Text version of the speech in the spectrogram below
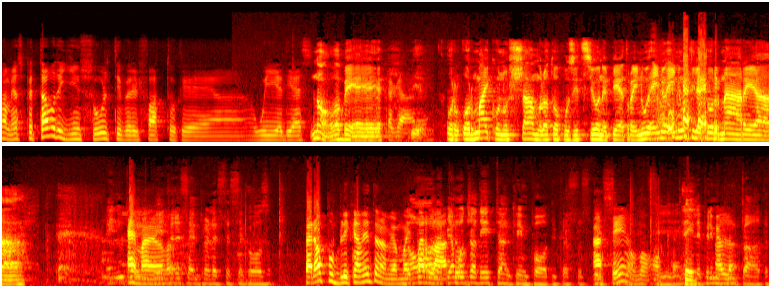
No, mi aspettavo degli insulti per il fatto che uh, Wii e DS... No, vabbè, eh, or- ormai conosciamo la tua posizione, Pietro. È, inu- è, inu- è inutile tornare a... È inutile Eh, ma- ripetere sempre le stesse cose. Però pubblicamente non abbiamo mai no, parlato. le abbiamo già dette anche in podcast. spesso. Ah, sì? Oh, boh, Sì, ok. nelle prime Allora. puntate.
